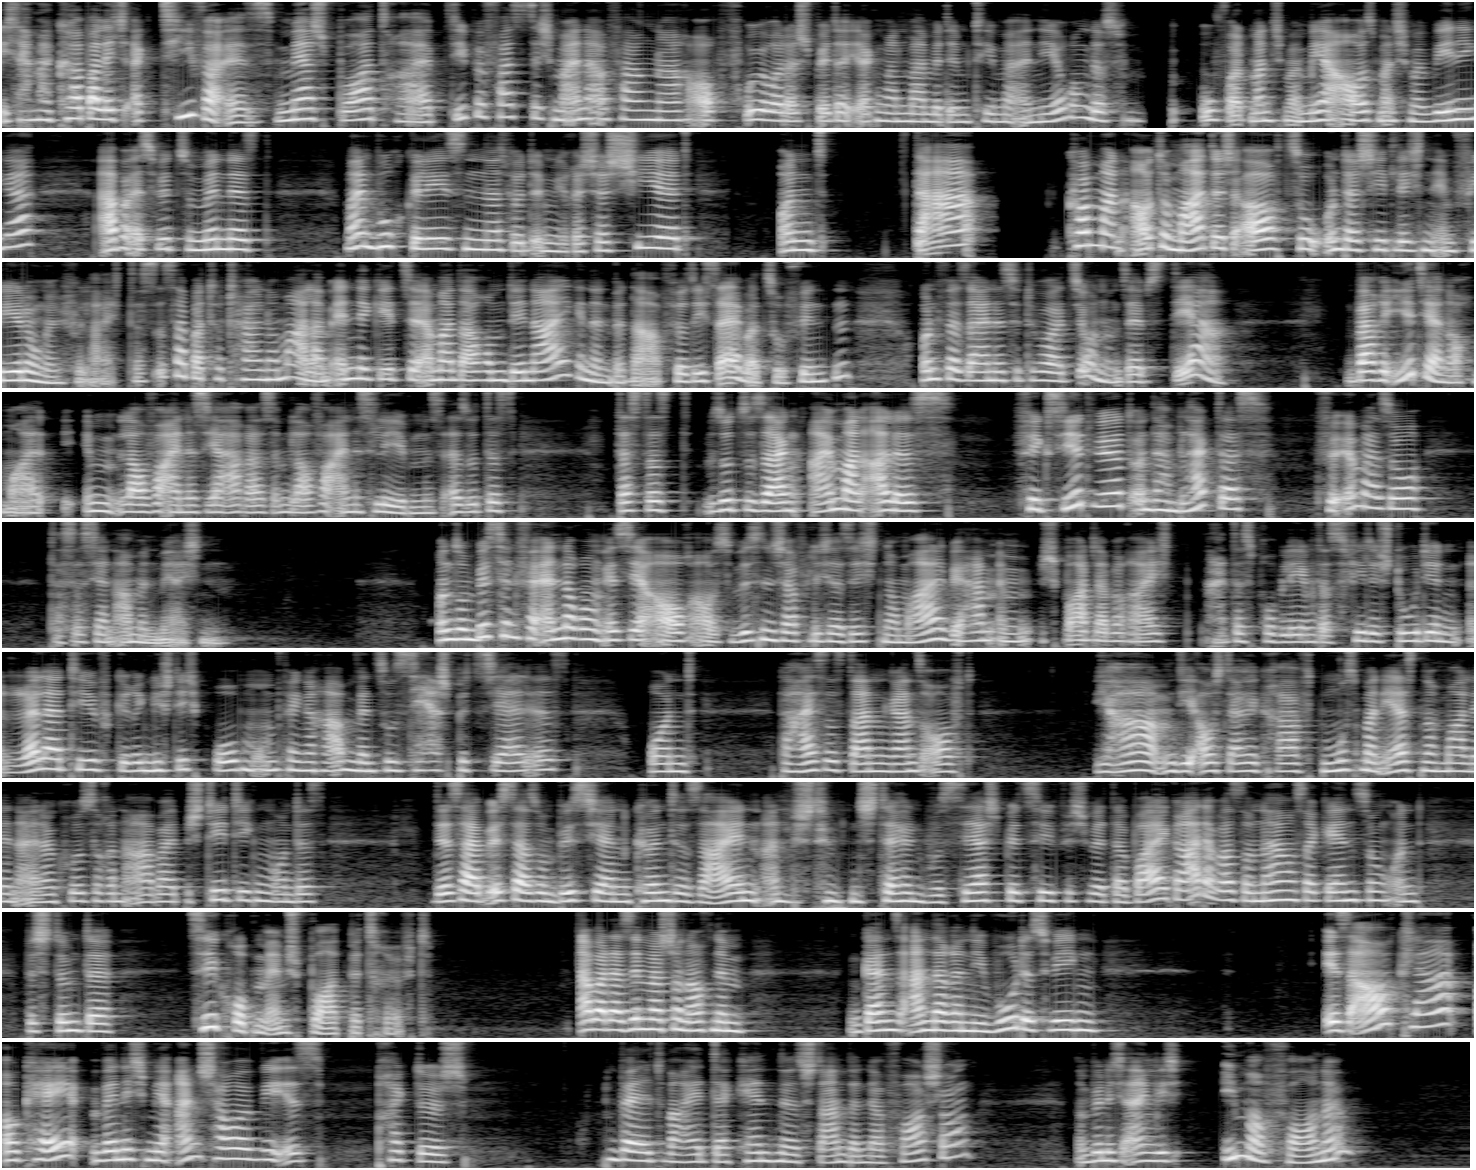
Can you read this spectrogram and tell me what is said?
ich sag mal, körperlich aktiver ist, mehr Sport treibt, die befasst sich meiner Erfahrung nach auch früher oder später irgendwann mal mit dem Thema Ernährung. Das ufert manchmal mehr aus, manchmal weniger. Aber es wird zumindest mal ein Buch gelesen, es wird irgendwie recherchiert. Und da kommt man automatisch auch zu unterschiedlichen Empfehlungen vielleicht. Das ist aber total normal. Am Ende geht es ja immer darum, den eigenen Bedarf für sich selber zu finden und für seine Situation. Und selbst der variiert ja nochmal im Laufe eines Jahres, im Laufe eines Lebens. Also das, dass das sozusagen einmal alles fixiert wird und dann bleibt das für immer so, das ist ja ein Ammenmärchen. Und so ein bisschen Veränderung ist ja auch aus wissenschaftlicher Sicht normal. Wir haben im Sportlerbereich halt das Problem, dass viele Studien relativ geringe Stichprobenumfänge haben, wenn es so sehr speziell ist. Und da heißt es dann ganz oft, ja, die Aussagekraft muss man erst nochmal in einer größeren Arbeit bestätigen und das, deshalb ist da so ein bisschen, könnte sein, an bestimmten Stellen, wo es sehr spezifisch wird dabei, gerade was so Nahrungsergänzung und bestimmte Zielgruppen im Sport betrifft. Aber da sind wir schon auf einem ganz anderen Niveau. Deswegen ist auch klar, okay, wenn ich mir anschaue, wie ist praktisch weltweit der Kenntnisstand in der Forschung, dann bin ich eigentlich immer vorne,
